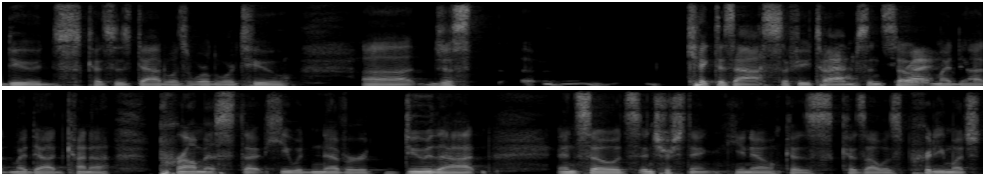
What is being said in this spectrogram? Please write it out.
dudes because his dad was World War II. Uh, just uh, kicked his ass a few times yeah, and so right. my dad my dad kind of promised that he would never do that and so it's interesting you know because because i was pretty much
